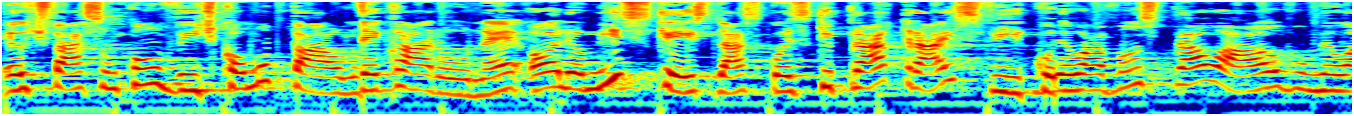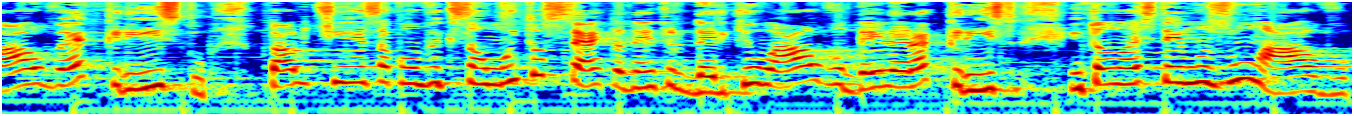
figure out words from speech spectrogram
eu te faço um convite, como Paulo declarou, né? Olha, eu me esqueço das coisas que para trás ficam, eu avanço para o alvo, meu alvo é Cristo. Paulo tinha essa convicção muito certa dentro dele, que o alvo dele era Cristo. Então nós temos um alvo,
